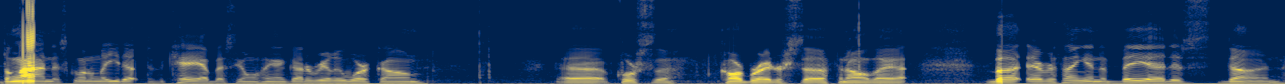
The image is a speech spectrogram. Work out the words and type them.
the line that's going to lead up to the cab. That's the only thing I got to really work on. Uh, of course, the carburetor stuff and all that. But everything in the bed is done.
